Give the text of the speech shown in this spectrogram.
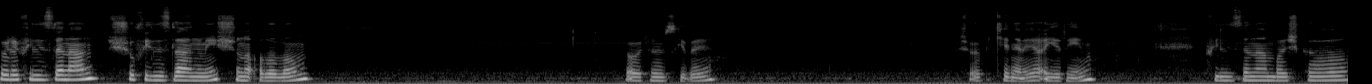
Böyle filizlenen şu filizlenmiş. Şunu alalım. Gördüğünüz gibi. Şöyle bir kenara ayırayım. Filizlenen başka.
